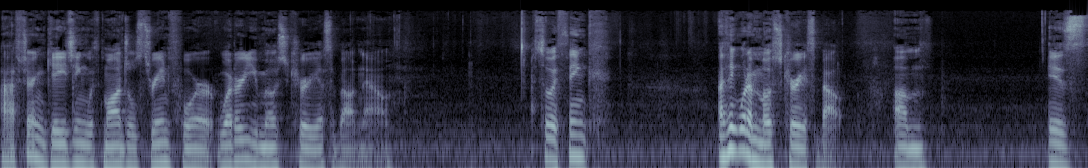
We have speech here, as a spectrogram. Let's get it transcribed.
After engaging with modules three and four, what are you most curious about now? So I think, I think what I'm most curious about, um, is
